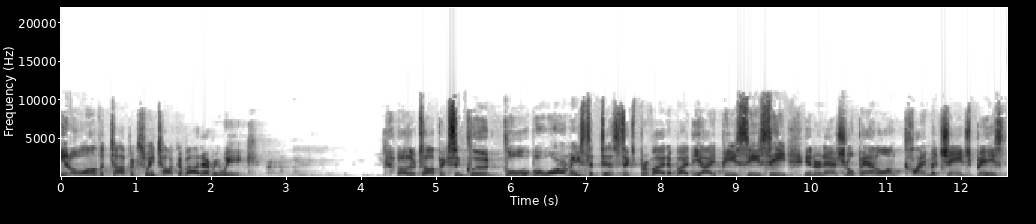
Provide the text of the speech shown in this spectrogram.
You know, all the topics we talk about every week. Other topics include global warming statistics provided by the IPCC, International Panel on Climate Change based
